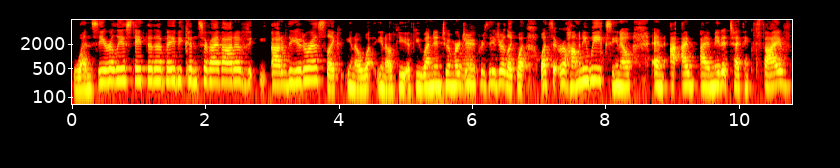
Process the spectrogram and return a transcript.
when's the earliest date that a baby can survive out of out of the uterus like you know what you know if you if you went into emergency right. procedure like what what's it how many weeks you know and i i made it to i think five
